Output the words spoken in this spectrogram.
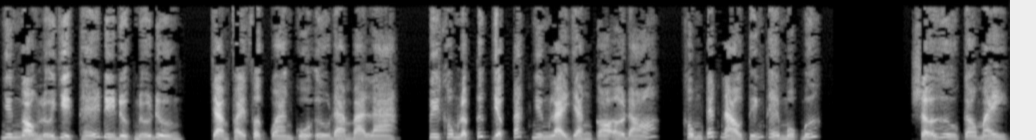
Nhưng ngọn lửa diệt thế đi được nửa đường, chạm phải Phật quan của ưu đàm bà la, tuy không lập tức dập tắt nhưng lại giằng co ở đó, không cách nào tiến thêm một bước. Sở hưu cao mày,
